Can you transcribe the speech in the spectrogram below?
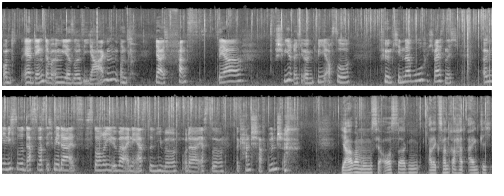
und er denkt aber irgendwie, er soll sie jagen. Und ja, ich fand es sehr schwierig irgendwie, auch so für ein Kinderbuch. Ich weiß nicht. Irgendwie nicht so das, was ich mir da als Story über eine erste Liebe oder erste Bekanntschaft wünsche. Ja, aber man muss ja auch sagen, Alexandra hat eigentlich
